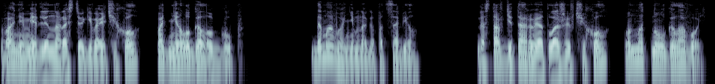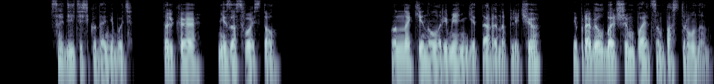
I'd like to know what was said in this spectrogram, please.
Ваня, медленно расстегивая чехол, поднял уголок губ. Домовой немного подсобил. Достав гитару и отложив чехол, он мотнул головой. «Садитесь куда-нибудь, только не за свой стол». Он накинул ремень гитары на плечо и провел большим пальцем по струнам.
